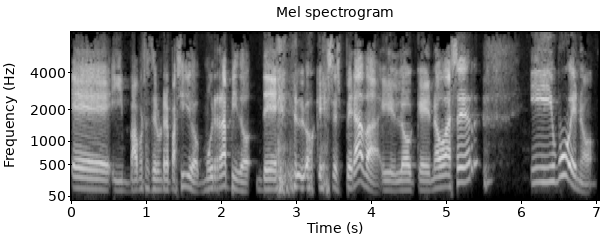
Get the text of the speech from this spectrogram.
eh, y vamos a hacer un repasillo muy rápido de lo que se esperaba y lo que no va a ser. Y bueno,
